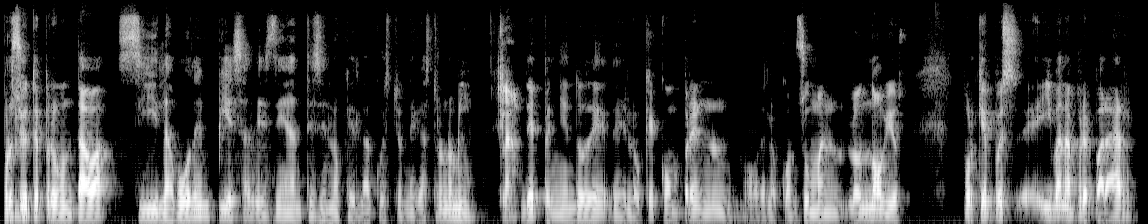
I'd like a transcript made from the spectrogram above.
Por eso yo te preguntaba si la boda empieza desde antes en lo que es la cuestión de gastronomía, Claro. dependiendo de, de lo que compren o de lo consuman los novios, porque pues eh, iban a preparar,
